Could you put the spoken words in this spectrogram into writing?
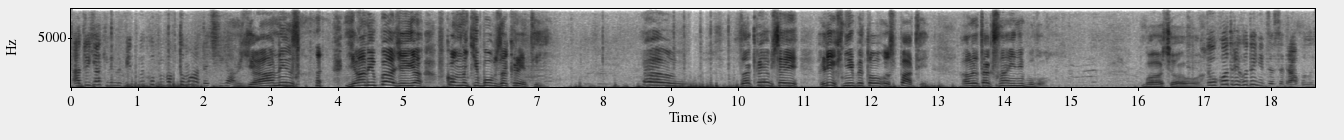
А то як він? Він вихопив автомата чи як? Я не, з- я не бачив, я в кімнаті був закритий. Я закрився і ліг нібито спати, але так сна і не було. Бо цього. То у котрій годині це все трапилось?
